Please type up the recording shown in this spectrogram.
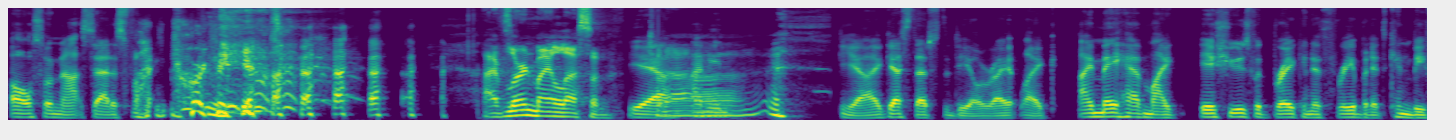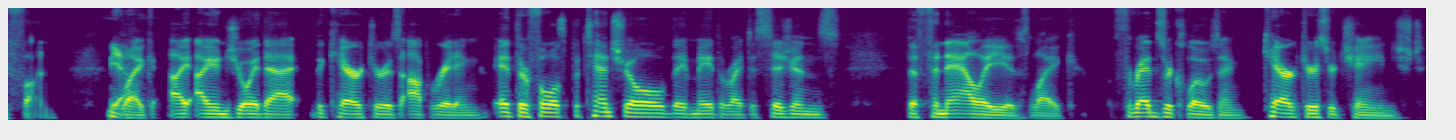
also not satisfying for me. I've learned my lesson. yeah, I mean, yeah, I guess that's the deal, right? Like, I may have my issues with breaking to three, but it can be fun. Yeah. Like, I, I enjoy that the character is operating at their fullest potential. They've made the right decisions. The finale is like threads are closing, characters are changed,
